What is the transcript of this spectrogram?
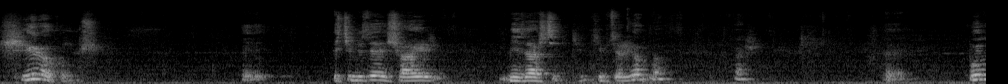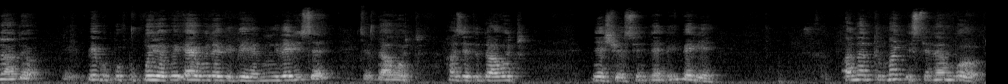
Şiir okurmuş. E, içimizde şair, mizaççı kimseler yok mu? Var. E, bunlar da bir, bu, bu, bu, bu, eğer bu da bir beyanını verirse işte Davut, Hazreti Davut neşvesinde bir veli. Anlatılmak istenen bu.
